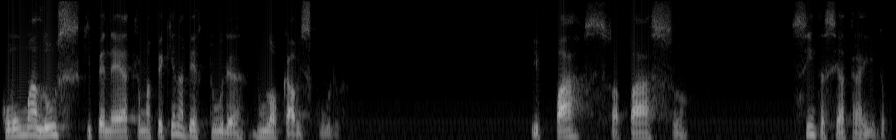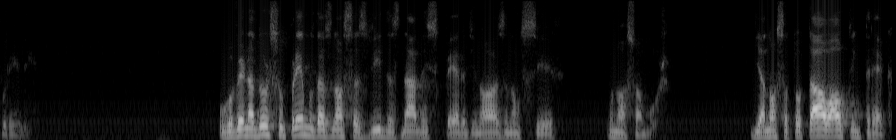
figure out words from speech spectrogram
como uma luz que penetra uma pequena abertura num local escuro. E passo a passo, sinta-se atraído por ele. O governador supremo das nossas vidas nada espera de nós a não ser o nosso amor e a nossa total autoentrega.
